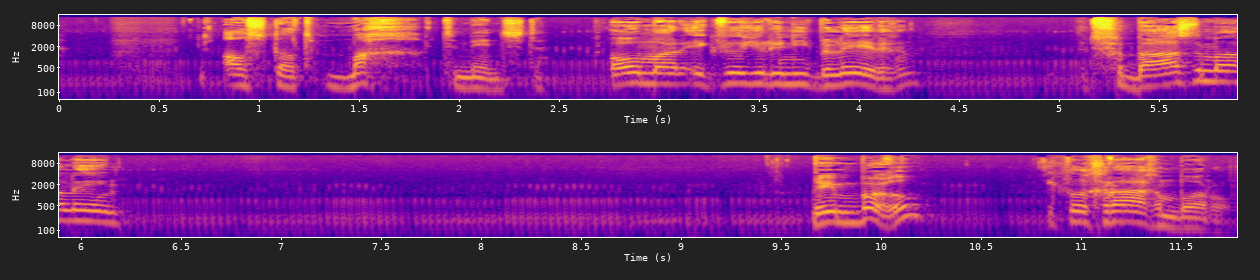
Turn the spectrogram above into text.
Als dat mag, tenminste. Oh, maar ik wil jullie niet beledigen. Het verbaasde me alleen. Wil je een borrel? Ik wil graag een borrel.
